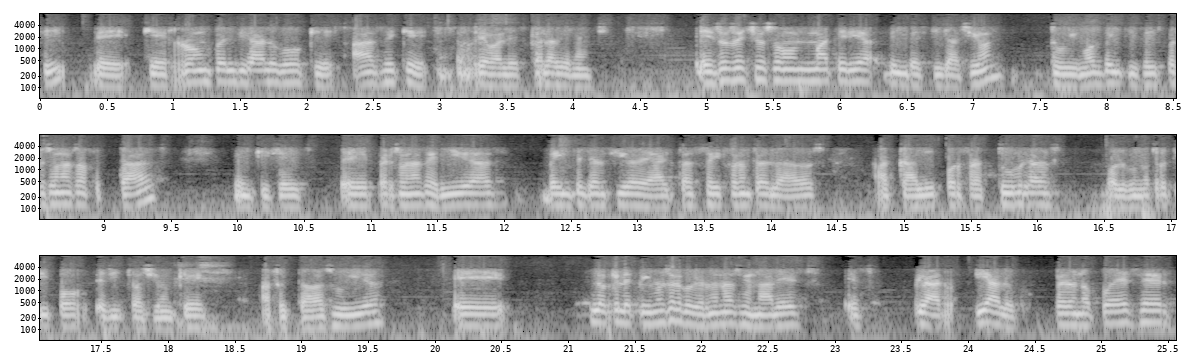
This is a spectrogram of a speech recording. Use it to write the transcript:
¿sí? De que rompe el diálogo, que hace que prevalezca la violencia. Esos hechos son materia de investigación. Tuvimos 26 personas afectadas, 26 eh, personas heridas, 20 ya han sido de altas, 6 fueron trasladados a Cali por fracturas o algún otro tipo de situación que afectaba su vida. Eh, lo que le pedimos al gobierno nacional es, es claro, diálogo pero no puede ser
